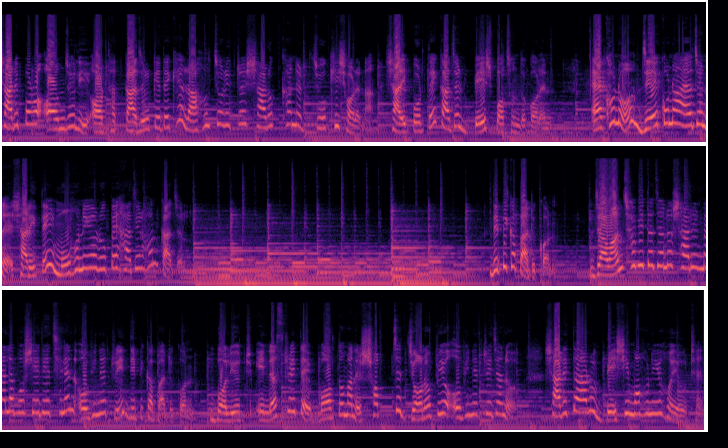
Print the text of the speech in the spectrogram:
শাড়ি পরা অঞ্জলি অর্থাৎ কাজলকে দেখে রাহুল চরিত্রের শাহরুখ খানের চোখই সরে না। শাড়ি পরতে কাজল বেশ পছন্দ করেন। এখনও যে কোনো আয়োজনে শাড়িতে মোহনীয় রূপে হাজির হন কাজল। দীপিকা পাডুকন। জওয়ান ছবিতে যেন শাড়ির মেলা বসিয়ে দিয়েছিলেন অভিনেত্রী দীপিকা পাডুকোন। বলিউড ইন্ডাস্ট্রিতে বর্তমানে সবচেয়ে জনপ্রিয় অভিনেত্রী যেন শাড়িতে আরও বেশি মোহনীয় হয়ে ওঠেন।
